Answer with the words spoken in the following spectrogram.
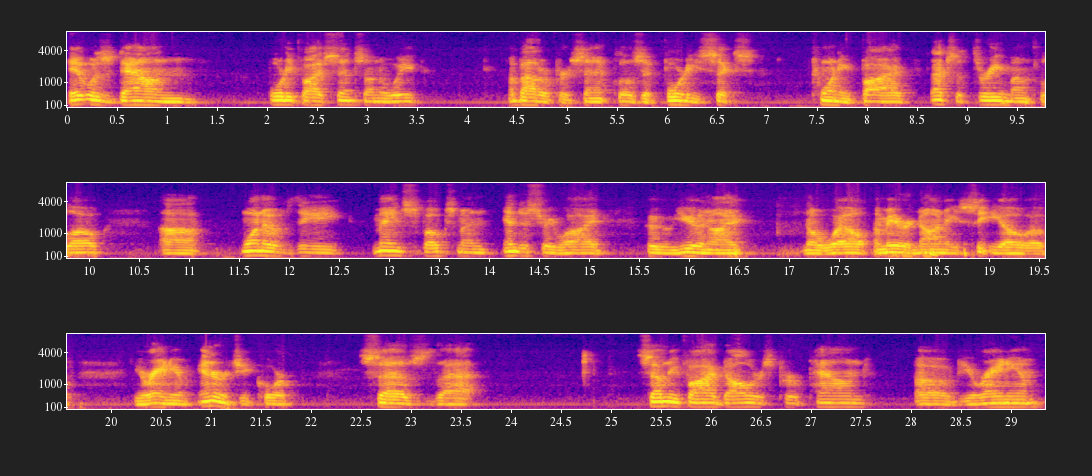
It was down 45 cents on the week, about a percent, closed at 46.25. That's a three month low. Uh, one of the main spokesman industry wide, who you and I know well, Amir Adnani, CEO of Uranium Energy Corp, says that $75 per pound of uranium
